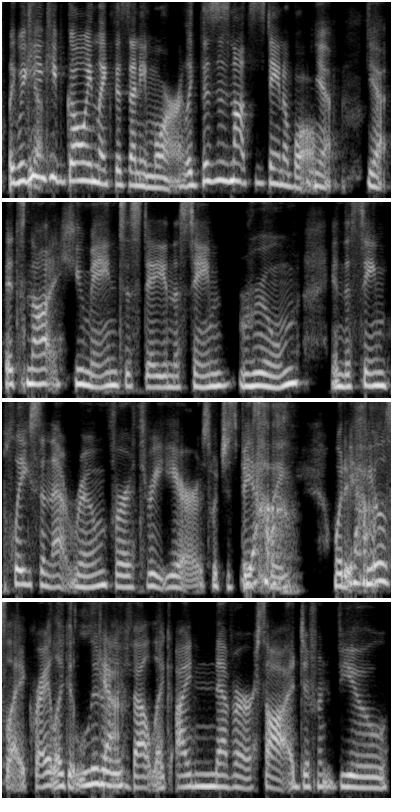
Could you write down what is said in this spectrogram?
like we can't yeah. keep going like this anymore. Like this is not sustainable. Yeah. Yeah. It's not humane to stay in the same room, in the same place in that room for three years, which is basically yeah what it yeah. feels like, right? Like it literally yeah. felt like I never saw a different view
